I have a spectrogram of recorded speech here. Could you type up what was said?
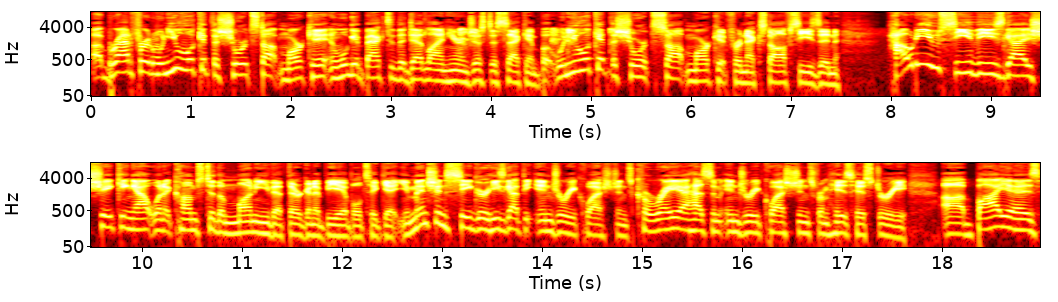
Uh, Bradford, when you look at the shortstop market, and we'll get back to the deadline here in just a second, but when you look at the shortstop market for next offseason, how do you see these guys shaking out when it comes to the money that they're going to be able to get? You mentioned Seager; he's got the injury questions. Correa has some injury questions from his history. Uh, Baez,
